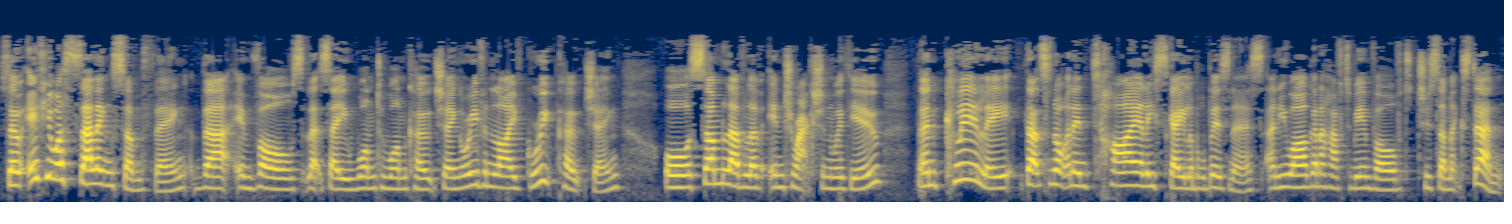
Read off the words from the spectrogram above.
So if you are selling something that involves, let's say, one to one coaching or even live group coaching or some level of interaction with you, then clearly that's not an entirely scalable business and you are going to have to be involved to some extent.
